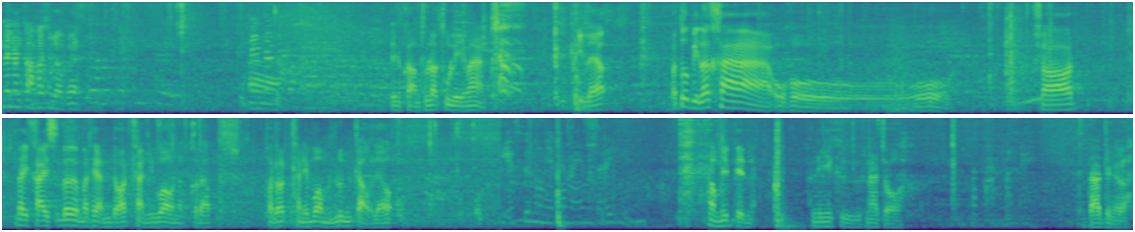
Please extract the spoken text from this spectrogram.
ไม่นั่งกลางก็เฉลิมเลยอ่าเป็นความทุลักทุเลมาก ปิดแล้ว ประตูปิดแล้วค่ะ โอ้โหช็อต ได้ไคสเลอร์มาแทนดอทคานิวัลนะครับเพราะดอทคานิวัลมันรุ่นเก่าแล้วเพียขึ้นตรงนี้ได้ไหมมันจะได้เห็นทำไม่เป็นอะ อันนี้คือหน้าจอสตาร์ทก่อนไหมสตาร์ทยังไงวะ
